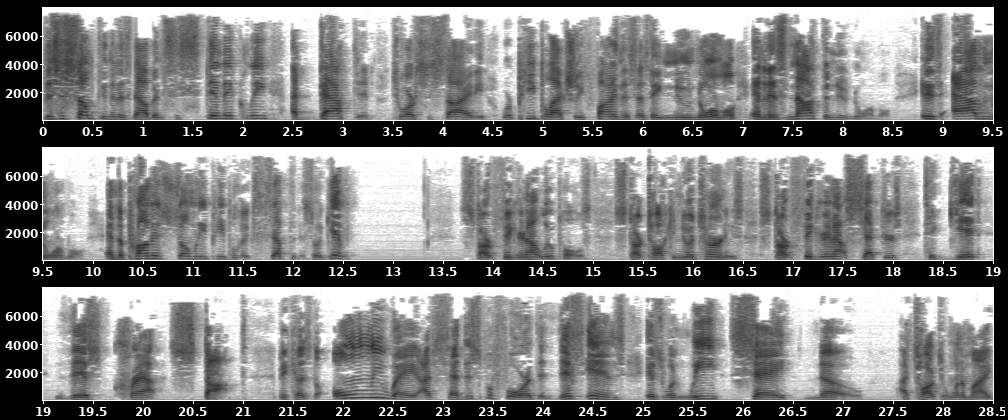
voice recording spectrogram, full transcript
This is something that has now been systemically adapted to our society where people actually find this as a new normal and it is not the new normal. It is abnormal. And the problem is so many people have accepted it. So again, start figuring out loopholes. Start talking to attorneys. Start figuring out sectors to get this crap stopped. Because the only way, I've said this before, that this ends is when we say no. I talked to one of my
